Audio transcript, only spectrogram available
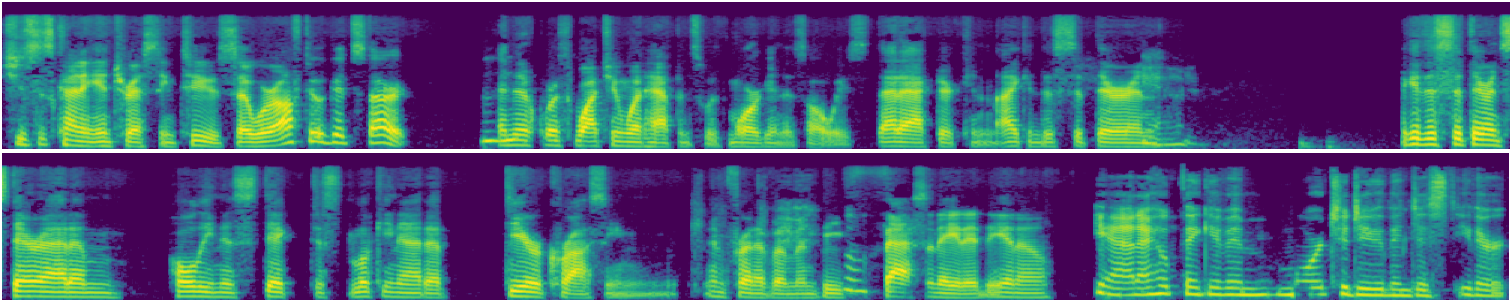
She's just kind of interesting too. So we're off to a good start. Mhm. And then of course watching what happens with Morgan is always that actor can I can just sit there and yeah. I could just sit there and stare at him holding his stick, just looking at a deer crossing in front of him and be fascinated, you know. Yeah, and I hope they give him more to do than just either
